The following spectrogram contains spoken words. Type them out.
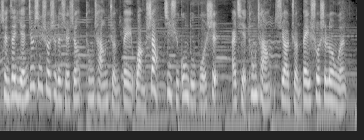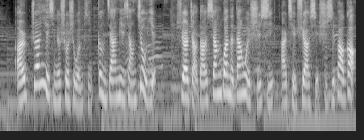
选择研究性硕士的学生，通常准备往上继续攻读博士，而且通常需要准备硕士论文。而专业型的硕士文凭更加面向就业。需要找到相关的单位实习，而且需要写实习报告。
